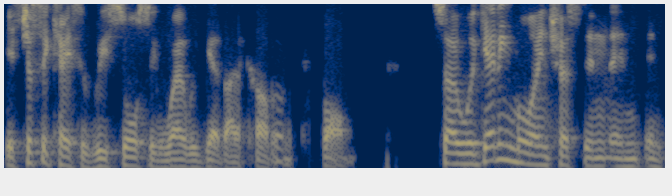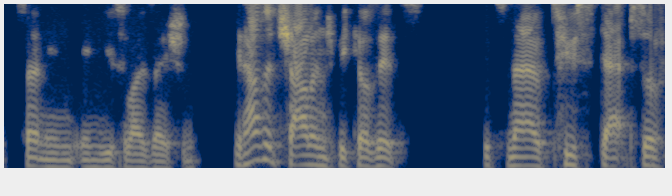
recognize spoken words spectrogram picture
it's just a case of resourcing where we get that carbon from. So we're getting more interest in, in, in certainly in, in utilization. It has a challenge because it's it's now two steps of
